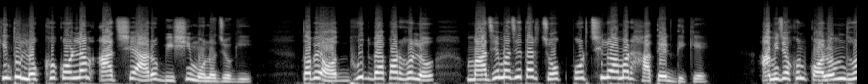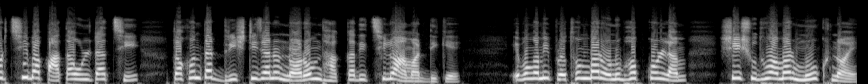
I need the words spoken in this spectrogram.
কিন্তু লক্ষ্য করলাম আজ সে আরও বেশি মনোযোগী। তবে অদ্ভুত ব্যাপার হলো, মাঝে মাঝে তার চোখ পড়ছিল আমার হাতের দিকে। আমি যখন কলম ধরছি বা পাতা উল্টাচ্ছি, তখন তার দৃষ্টি যেন নরম ধাক্কা দিচ্ছিল আমার দিকে। এবং আমি প্রথমবার অনুভব করলাম, সে শুধু আমার মুখ নয়,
